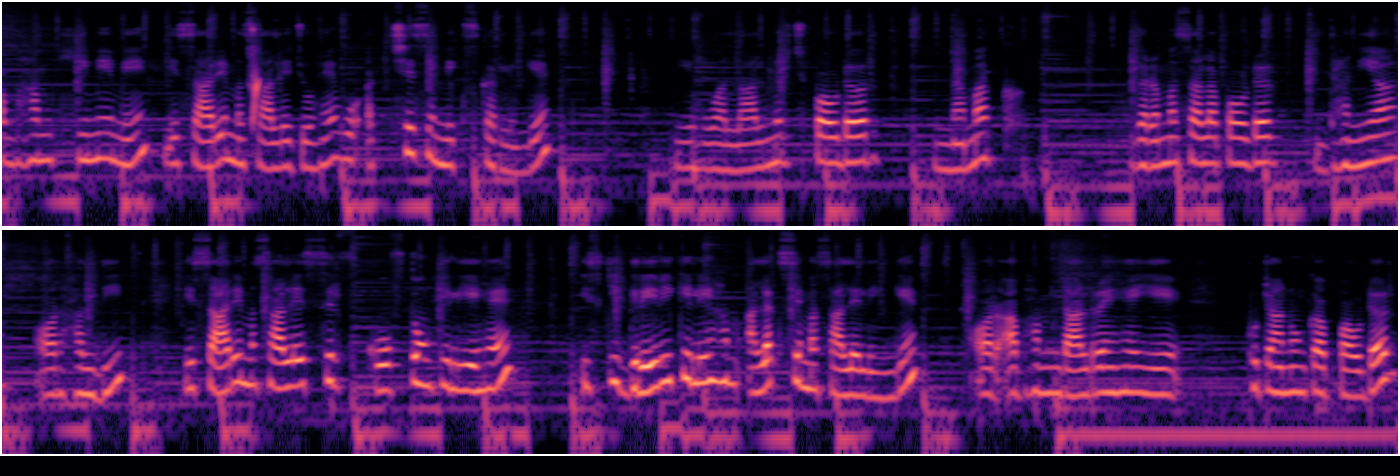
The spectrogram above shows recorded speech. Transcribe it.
अब हम खीमे में ये सारे मसाले जो हैं वो अच्छे से मिक्स कर लेंगे। ये हुआ लाल मिर्च पाउडर, नमक, गरम मसाला पाउडर, धनिया और हल्दी। ये सारे मसाले सिर्फ़ कोफ्तों के लिए हैं। इसकी ग्रेवी के लिए हम अलग से मसाले लेंगे और अब हम डाल रहे हैं ये फुटानों का पाउडर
